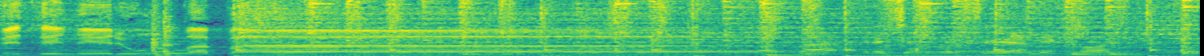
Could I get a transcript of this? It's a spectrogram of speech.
de tener un papá. Papá, gracias por ser el mejor.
